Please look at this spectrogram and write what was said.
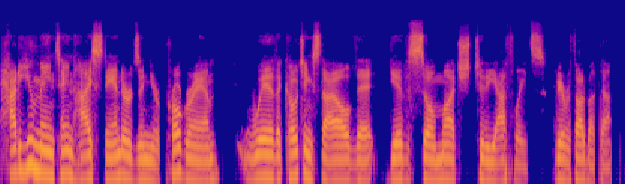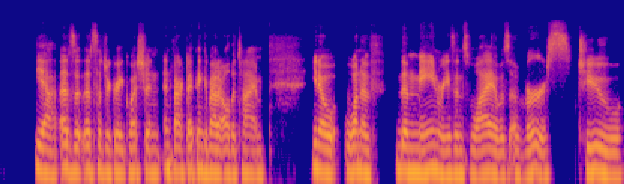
how do you maintain high standards in your program with a coaching style that gives so much to the athletes? Have you ever thought about that? Yeah, that's a, that's such a great question. In fact, I think about it all the time. You know, one of the main reasons why I was averse to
